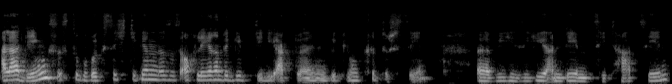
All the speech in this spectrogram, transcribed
Allerdings ist zu berücksichtigen, dass es auch Lehrende gibt, die die aktuellen Entwicklungen kritisch sehen. Äh, wie Sie hier an dem Zitat sehen.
